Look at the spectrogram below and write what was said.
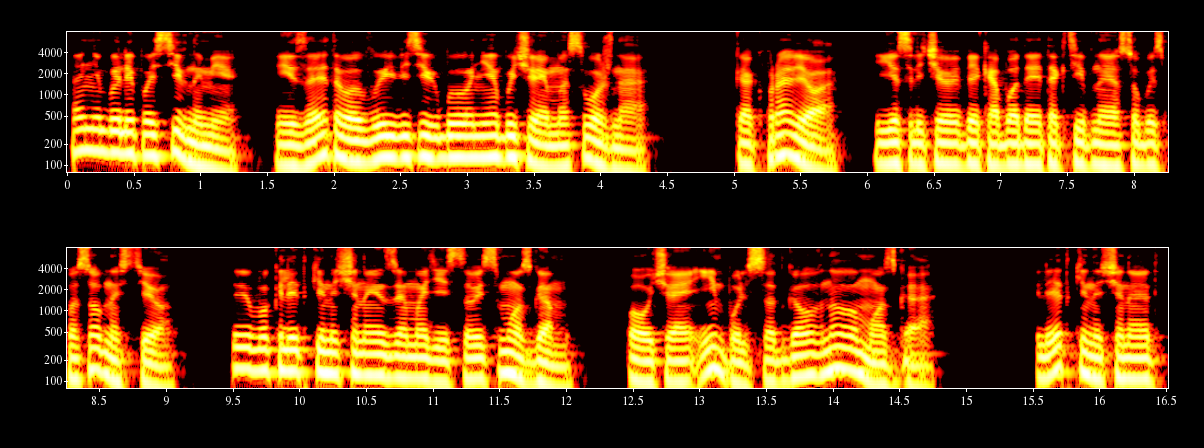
они были пассивными, и из-за этого выявить их было необычайно сложно. Как правило, если человек обладает активной особой способностью, то его клетки начинают взаимодействовать с мозгом, получая импульс от головного мозга. Клетки начинают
